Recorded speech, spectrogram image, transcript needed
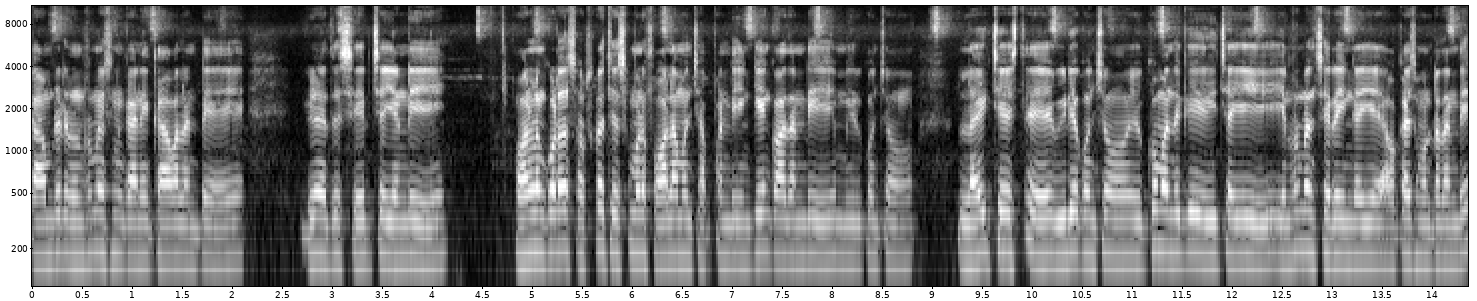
కాంపిటేటివ్ ఇన్ఫర్మేషన్ కానీ కావాలంటే వీడైతే షేర్ చేయండి. వాళ్ళని కూడా సబ్స్క్రైబ్ చేసుకోమని ఫాలో అవ్వమని చెప్పండి. ఇంకేం కాదండి మీరు కొంచెం లైక్ చేస్తే వీడియో కొంచెం ఎక్కువ మందికి రీచ్ అయ్యి ఇన్ఫర్మేషన్ షేరింగ్ అయ్యే అవకాశం ఉంటుందండి.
